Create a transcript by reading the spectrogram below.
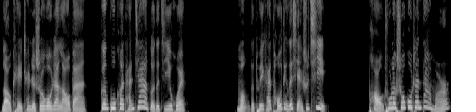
老 K 趁着收购站老板跟顾客谈价格的机会，猛地推开头顶的显示器，跑出了收购站大门。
